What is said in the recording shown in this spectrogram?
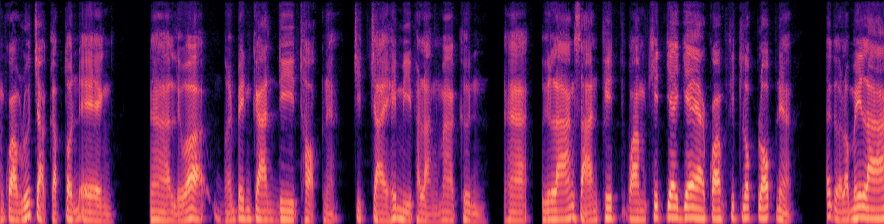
ำความรู้จักกับตนเอง นะฮะหรือว่าเหมือนเป็นการดีท็อกเนี่ยจิตใจให้มีพลังมากขึ้นนะฮะหรือล้างสารพิษ ความคิดแย่ๆ ความคิดลบๆเนี่ยถ้าเกิดเราไม่ล้าง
